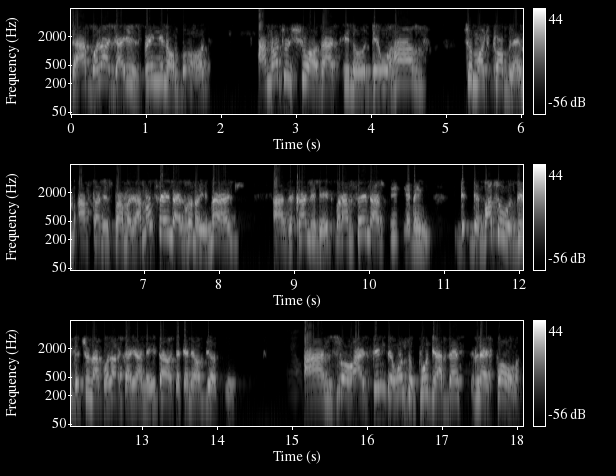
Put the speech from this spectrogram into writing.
that Agboola Ajayi is bringing on board, I'm not too sure that you know they will have too much problem after this primary. I'm not saying that it's going to emerge as a candidate, but I'm saying that I mean the, the battle will be between Agboola Ajayi and Ita Otekede, obviously. And so I think they want to put their best leg forward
